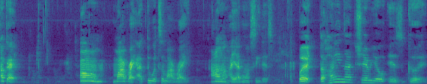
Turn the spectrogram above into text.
okay. Um, my right. I threw it to my right. I don't know how y'all gonna see this. But the Honey Nut Cheerio is good.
